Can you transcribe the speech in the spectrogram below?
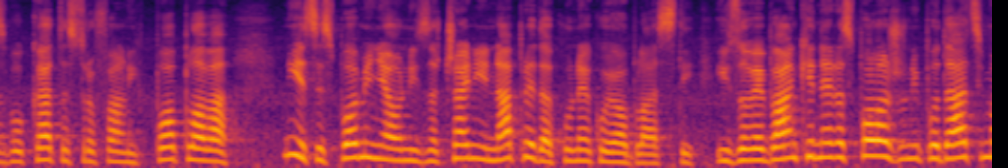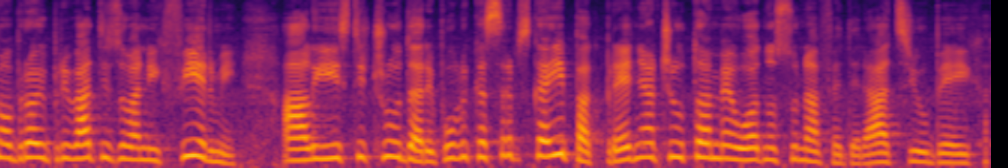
zbog katastrofalnih poplava, nije se spominjao ni značajniji napredak u nekoj oblasti. Iz ove banke ne raspolažu ni podacima o broju privatizovanih firmi, ali ističu da Republika Srpska ipak prednjači u tome u odnosu na Federaciju BiH.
